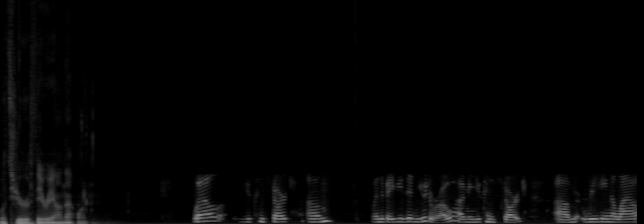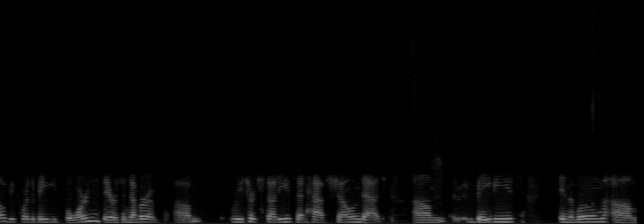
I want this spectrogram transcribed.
What's your theory on that one? Well, you can start um, when the baby's in utero. I mean, you can start um, reading aloud before the baby's born. There's a number of um, research studies that have shown that um, babies in the womb um,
